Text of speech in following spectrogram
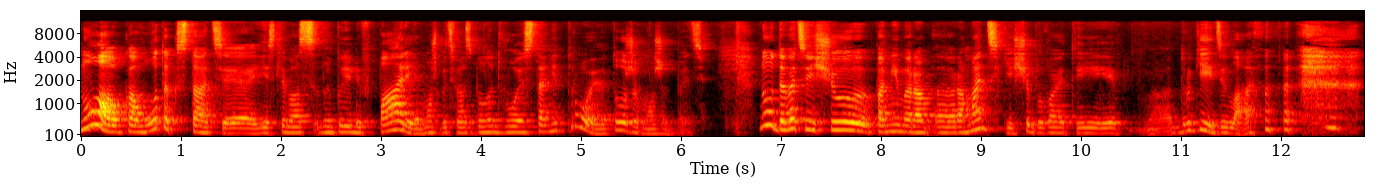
Ну, а у кого-то, кстати, если вас, вы были в паре, может быть, вас было двое, станет трое, тоже может быть. Ну, давайте еще, помимо э, романтики, еще бывают и э, другие дела.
